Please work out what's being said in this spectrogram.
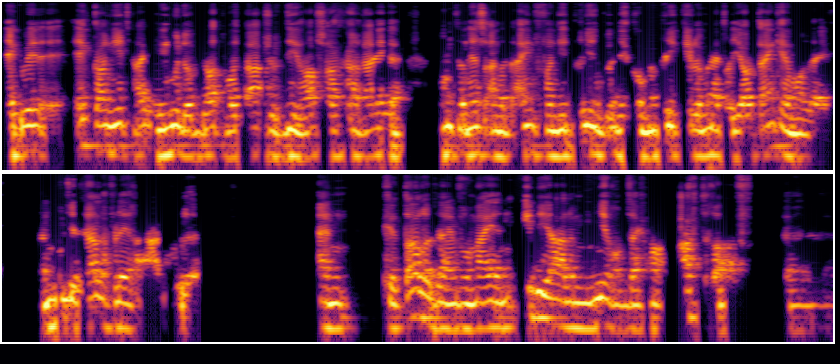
ik, weet, ik kan niet zeggen, je moet op dat wattage of die hartslag gaan rijden, want dan is aan het eind van die 23,3 kilometer jouw tank helemaal leeg. Dan moet je zelf leren aanvoelen. En getallen zijn voor mij een ideale manier om zeg maar achteraf uh,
